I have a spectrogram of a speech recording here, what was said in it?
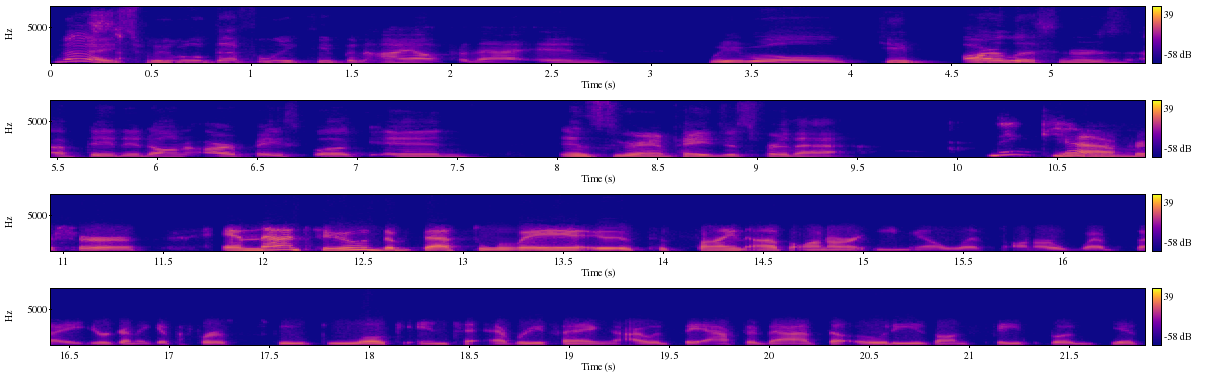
Nice. We will definitely keep an eye out for that. And we will keep our listeners updated on our Facebook and Instagram pages for that. Thank you. Yeah, for sure. And that too, the best way is to sign up on our email list on our website. You're going to get the first scoop look into everything. I would say after that, the Oaties on Facebook gets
